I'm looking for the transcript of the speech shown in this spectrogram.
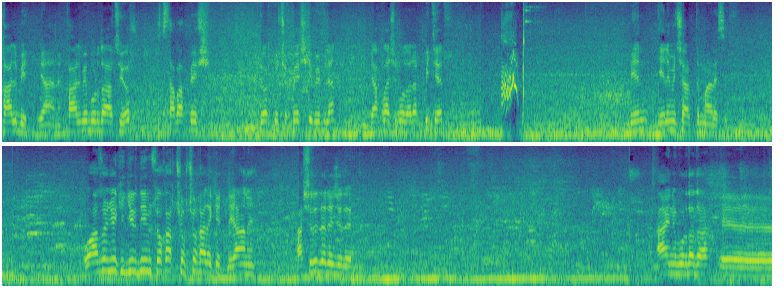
kalbi yani kalbi burada atıyor. Sabah 5 4.30-5 gibi falan yaklaşık olarak biter. Ben elimi çarptım maalesef. O az önceki girdiğim sokak çok çok hareketli yani aşırı derecede. Aynı burada da eee,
